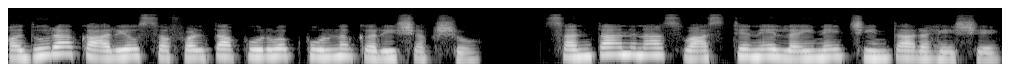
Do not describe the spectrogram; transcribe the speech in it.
અધૂરા કાર્યો સફળતાપૂર્વક પૂર્ણ કરી શકશો. સંતાનના સ્વાસ્થ્યને લઈને ચિંતા રહેશે.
